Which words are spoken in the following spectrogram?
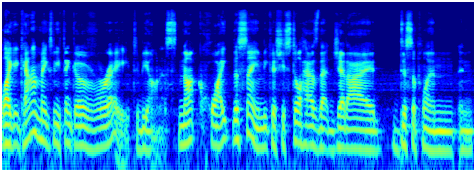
Like it kind of makes me think of Rey, to be honest. Not quite the same because she still has that Jedi discipline and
